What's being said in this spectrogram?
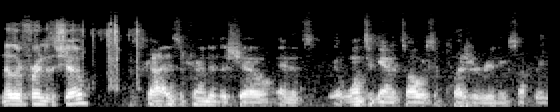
Another friend of the show. Scott is a friend of the show, and it's once again, it's always a pleasure reading something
